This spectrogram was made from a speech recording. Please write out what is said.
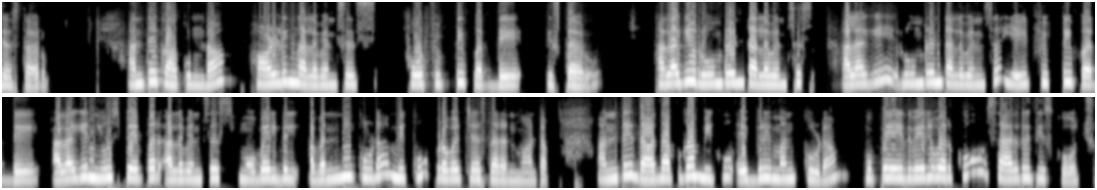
చేస్తారు. అంతేకాకుండా holding allowances four fifty per day ఇస్తారు. అలాగే రూమ్ రెంట్ అలవెన్సెస్ అలాగే room rent allowance eight fifty per day అలాగే న్యూస్ పేపర్ అలవెన్సెస్ మొబైల్ బిల్ అవన్నీ కూడా మీకు ప్రొవైడ్ చేస్తారనమాట అంటే దాదాపుగా మీకు ఎవ్రీ మంత్ కూడా ముప్పై ఐదు వేలు వరకు శాలరీ తీసుకోవచ్చు.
